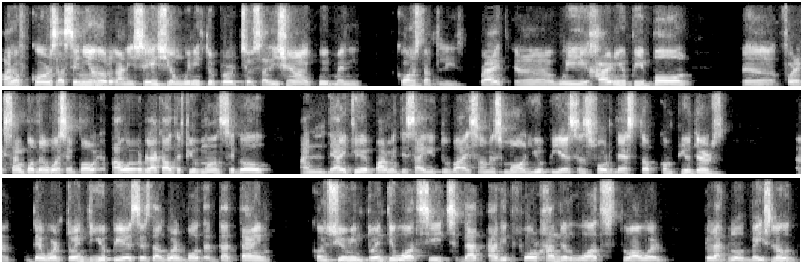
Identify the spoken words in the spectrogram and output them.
And of course, as any other organization, we need to purchase additional equipment constantly, right? Uh, we hire new people. Uh, for example, there was a power blackout a few months ago, and the IT department decided to buy some small UPSs for desktop computers. Uh, there were 20 UPSs that were bought at that time, consuming 20 watts each. That added 400 watts to our plug load base load.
